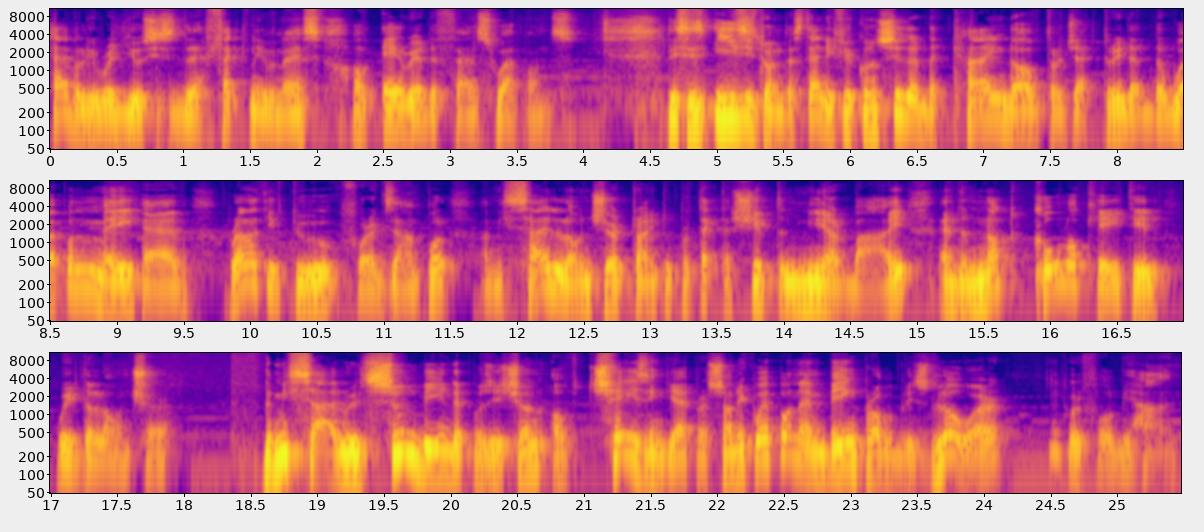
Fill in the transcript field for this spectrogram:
heavily reduces the effectiveness of area defense weapons. This is easy to understand if you consider the kind of trajectory that the weapon may have relative to, for example, a missile launcher trying to protect a ship nearby and not co-located with the launcher. The missile will soon be in the position of chasing the hypersonic weapon and being probably slower, it will fall behind.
